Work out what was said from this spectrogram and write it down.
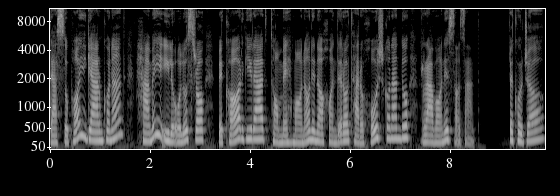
دست و پایی گرم کنند همه ایل اولوس را به کار گیرد تا مهمانان ناخوانده را تر و خوش کنند و روانه سازند. به کجا؟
